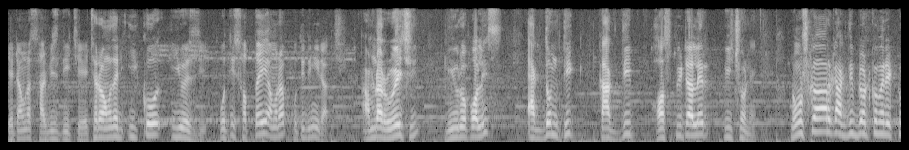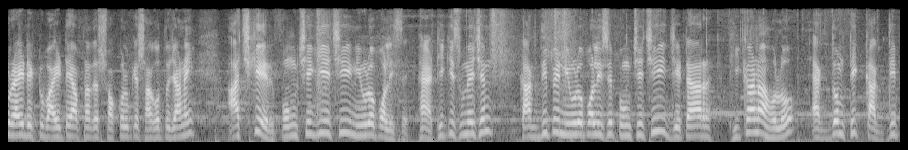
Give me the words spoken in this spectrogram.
যেটা আমরা সার্ভিস দিচ্ছি। এছাড়াও আমাদের ইকো ইউএসজি প্রতি সপ্তাহে আমরা প্রতিদিনই রাখছি। আমরা রয়েছি নিউরোপলিস একদম ঠিক কাকদ্বীপ হসপিটালের পিছনে। নমস্কার কাকদ্বীপ ডট কমের একটু রাইড একটু বাইটে আপনাদের সকলকে স্বাগত জানাই। আজকের পৌঁছে গিয়েছি নিউরোপলিসে হ্যাঁ ঠিকই শুনেছেন কাকদ্বীপে নিউরোপলিসে পৌঁছেছি, যেটার ঠিকানা হলো একদম ঠিক কাকদ্বীপ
